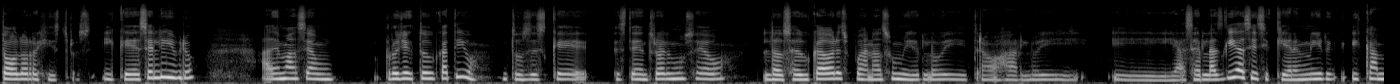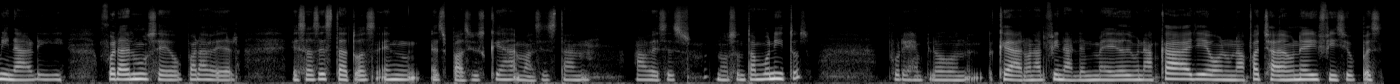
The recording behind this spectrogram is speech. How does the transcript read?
todos los registros y que ese libro además sea un proyecto educativo, entonces que esté dentro del museo, los educadores puedan asumirlo y trabajarlo y, y hacer las guías y si quieren ir y caminar y fuera del museo para ver esas estatuas en espacios que además están a veces no son tan bonitos. Por ejemplo, quedaron al final en medio de una calle o en una fachada de un edificio, pues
